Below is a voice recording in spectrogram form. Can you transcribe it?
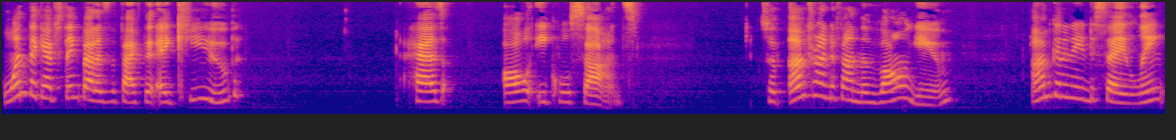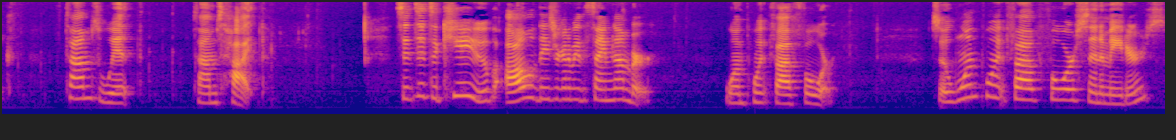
one thing I have to think about is the fact that a cube has all equal sides. So if I'm trying to find the volume, I'm going to need to say length times width times height. Since it's a cube, all of these are going to be the same number, 1.54. So 1.54 centimeters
